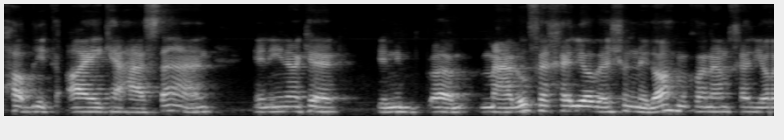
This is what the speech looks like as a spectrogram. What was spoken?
پابلیک آی که هستن یعنی اینا که یعنی معروف خیلی بهشون نگاه می‌کنن خیلی ها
